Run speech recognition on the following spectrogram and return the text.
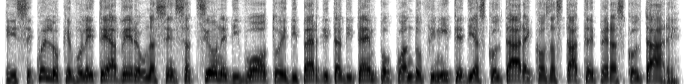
E se quello che volete è avere una sensazione di vuoto e di perdita di tempo quando finite di ascoltare cosa state per ascoltare.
